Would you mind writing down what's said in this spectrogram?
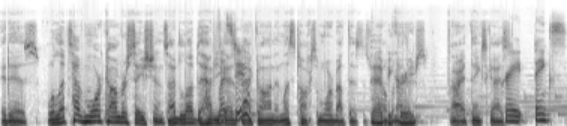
It is. Well, let's have more conversations. I'd love to have you Let's guys do. back on and let's talk some more about this as we're That'd be great. others. All right. Thanks, guys. Great. Thanks.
